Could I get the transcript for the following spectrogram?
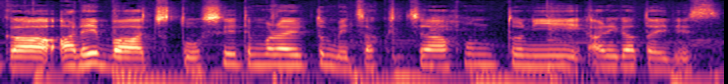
があればちょっと教えてもらえるとめちゃくちゃ本当にありがたいです。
